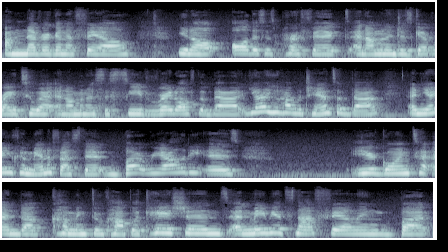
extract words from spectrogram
I'm never gonna fail, you know, all this is perfect and I'm gonna just get right to it and I'm gonna succeed right off the bat, yeah, you have a chance of that. And yeah, you can manifest it, but reality is you're going to end up coming through complications and maybe it's not failing, but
